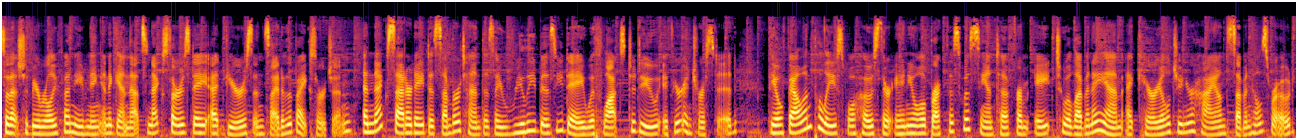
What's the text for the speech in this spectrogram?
So that should be a really fun evening. And again, that's next Thursday at Gears inside of the Bike Surgeon. And next Saturday, December 10th, is a really busy day with lots to do if you're interested. The O'Fallon Police will host their annual Breakfast with Santa from 8 to 11 a.m. at Carriel Junior High on Seven Hills Road.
